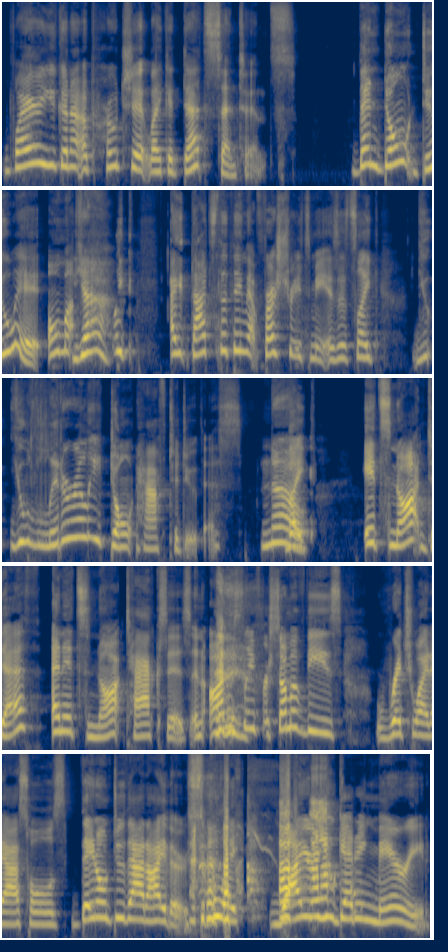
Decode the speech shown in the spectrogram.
Why are you going to approach it like a death sentence? Then don't do it. Oh my Yeah. like I that's the thing that frustrates me is it's like you you literally don't have to do this. No. Like it's not death and it's not taxes. And honestly, for some of these rich white assholes, they don't do that either. So like why are you getting married?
